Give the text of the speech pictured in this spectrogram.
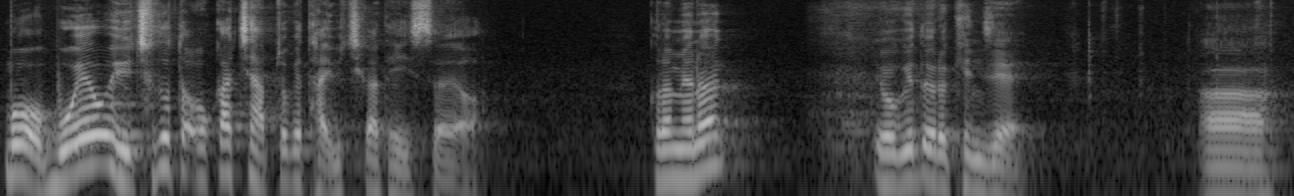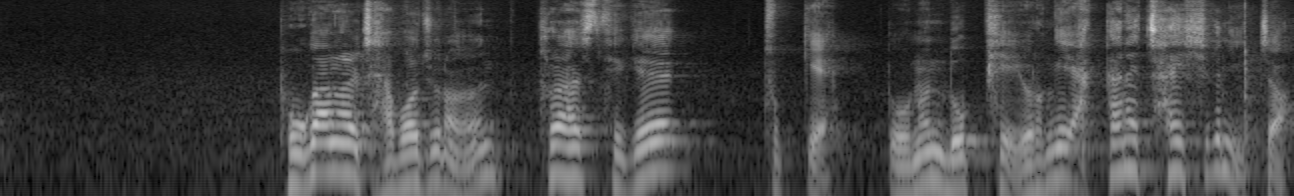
뭐 모에오 위치도 똑같이 앞쪽에 다 위치가 돼 있어요. 그러면은 여기도 이렇게 이제 어, 보강을 잡아주는 플라스틱의 두께 또는 높이 이런 게 약간의 차이씩은 있죠.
